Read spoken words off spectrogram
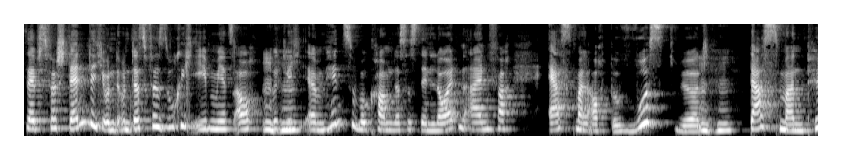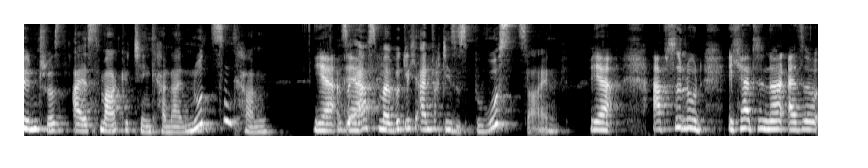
selbstverständlich und, und das versuche ich eben jetzt auch mhm. wirklich ähm, hinzubekommen, dass es den Leuten einfach erstmal auch bewusst wird, mhm. dass man Pinterest als Marketingkanal nutzen kann. Ja. Also ja. erstmal wirklich einfach dieses Bewusstsein. Ja, absolut. Ich hatte neu, also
